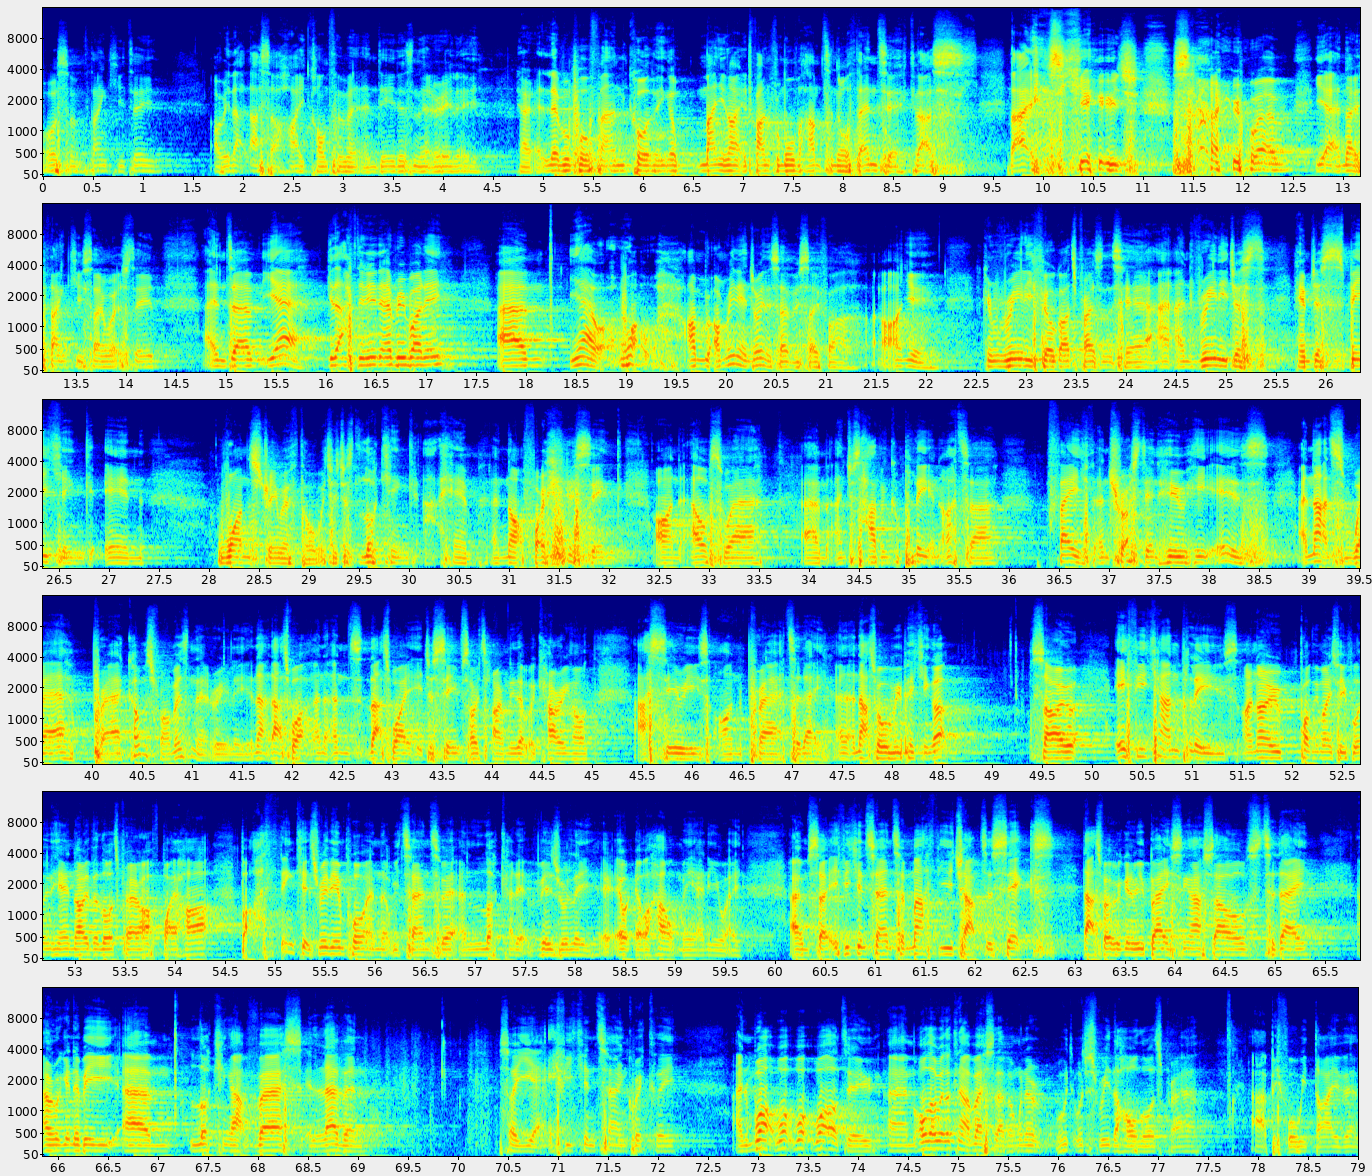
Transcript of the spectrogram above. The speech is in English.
Awesome. Thank you, Dean. I mean, that, that's a high compliment indeed, isn't it, really? A Liverpool fan calling a Man United fan from Wolverhampton authentic. That's, that is huge. So, um, yeah, no, thank you so much, Dean. And um, yeah, good afternoon, everybody. Um, yeah, what, I'm, I'm really enjoying the service so far, aren't you? You can really feel God's presence here and, and really just Him just speaking in one stream of thought, which is just looking at Him and not focusing on elsewhere um, and just having complete and utter faith and trust in who He is. And that's where prayer comes from, isn't it, really? And that, that's, what, and, and that's why it just seems so timely that we're carrying on our series on prayer today. And, and that's what we'll be picking up. So, if you can, please, I know probably most people in here know the Lord's Prayer off by heart, but I think it's really important that we turn to it and look at it visually. It, will help me anyway. Um, so if you can turn to Matthew chapter 6, that's where we're going to be basing ourselves today. And we're going to be um, looking at verse 11. So, yeah, if you can turn quickly. And what, what, what, what I'll do, um, although we're looking at verse 11, I'm to, we'll, we'll just read the whole Lord's Prayer uh, before we dive in.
